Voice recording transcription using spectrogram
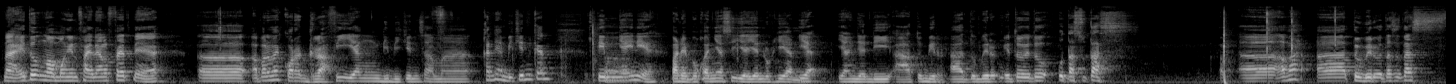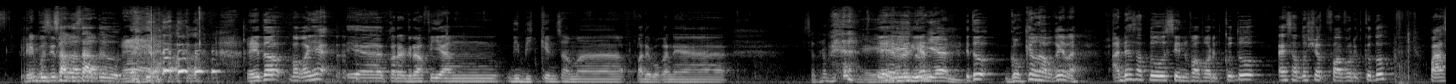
nah itu ngomongin final fightnya ya eh, apa namanya koreografi yang dibikin sama kan yang bikin kan timnya ini ya Padepokannya si Yayan Ruhian. Iya, yang jadi A Tubir. Ah, tuh bir Itu itu utas-utas. Eh, apa? Eh, tubir utas utas Ribut satu-satu. Nah, nah, itu pokoknya ya koreografi yang dibikin sama padepokannya siapa namanya? Ya, ya, Ya. Ruhian. Itu gokil lah pokoknya lah. Ada satu scene favoritku tuh, eh satu shot favoritku tuh pas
